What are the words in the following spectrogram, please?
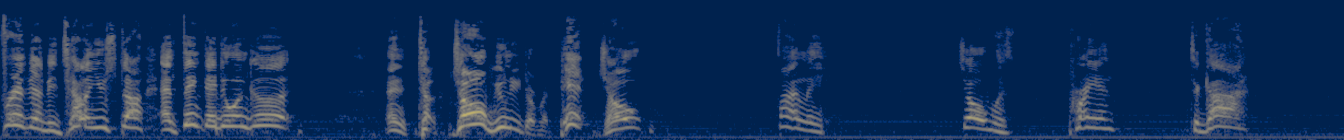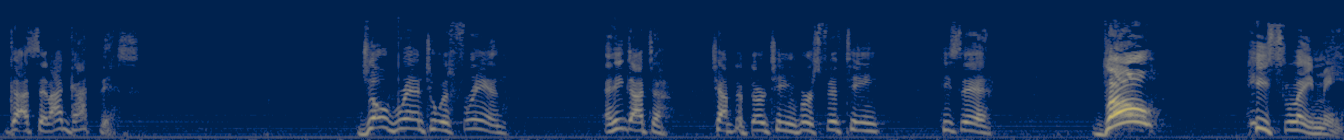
Friends that be telling you stuff and think they're doing good. And t- Job, you need to repent, Job. Finally, Job was praying to God. God said, I got this. Job ran to his friend and he got to chapter 13, verse 15. He said, Though he slay me,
